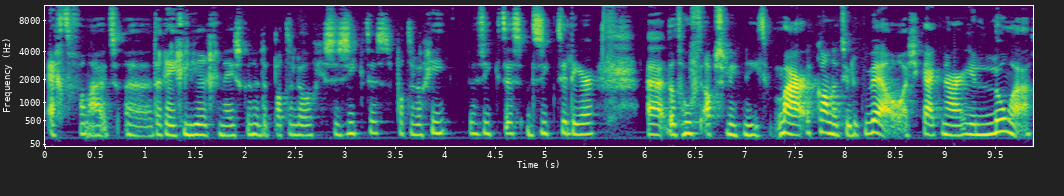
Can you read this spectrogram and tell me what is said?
Echt vanuit uh, de reguliere geneeskunde, de pathologische ziektes, pathologie, de ziektes, de ziekteleer. Uh, dat hoeft absoluut niet. Maar het kan natuurlijk wel. Als je kijkt naar je longen,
